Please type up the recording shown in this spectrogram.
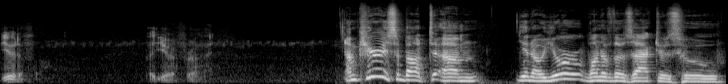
Beautiful. But you're a fraud. I'm curious about, um, you know, you're one of those actors who,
